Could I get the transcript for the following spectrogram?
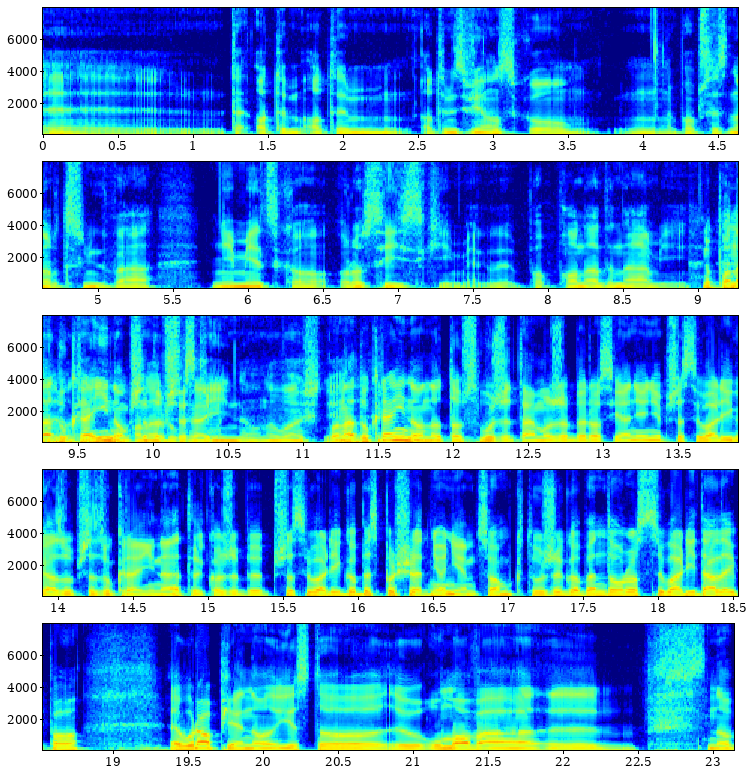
Y, o, tym, o, tym, o tym związku mm, poprzez Nord Stream 2 niemiecko-rosyjskim, jakby po, ponad nami. No ponad Ukrainą ponad przede wszystkim. Ukrainą, no właśnie. Ponad Ukrainą, no to służy temu, żeby Rosjanie nie przesyłali gazu przez Ukrainę, tylko żeby przesyłali go bezpośrednio Niemcom, którzy go będą rozsyłali dalej po mhm. Europie. No jest to y, umowa y, no,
